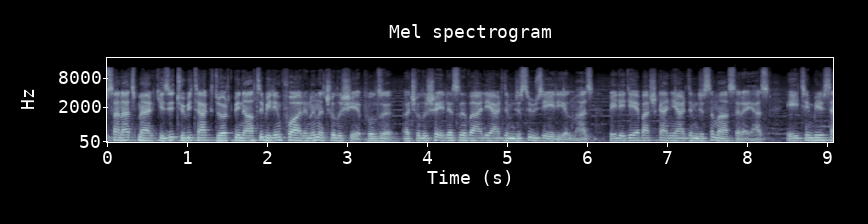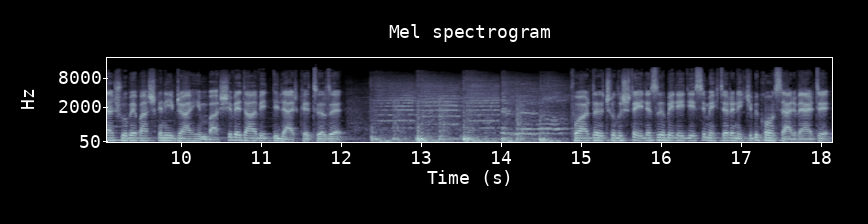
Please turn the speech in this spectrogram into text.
Sanat Merkezi TÜBİTAK 4006 Bilim Fuarı'nın açılışı yapıldı. Açılışa Elazığ Vali Yardımcısı Üzeyir Yılmaz, Belediye Başkan Yardımcısı Mazhar Ayaz, Eğitim Birsen Şube Başkanı İbrahim Başçı ve davetliler katıldı. Fuarda açılışta Elazığ Belediyesi Mehter'in ekibi konser verdi.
